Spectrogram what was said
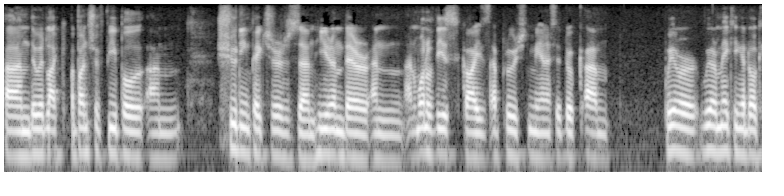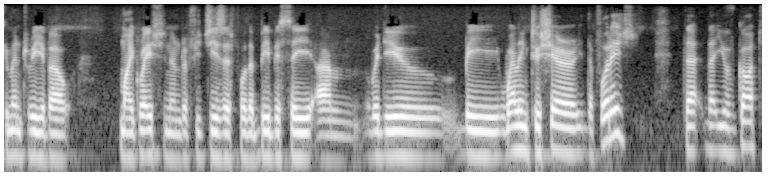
um, there were like a bunch of people um, shooting pictures and here and there, and, and one of these guys approached me and I said, look, um, we are we are making a documentary about migration and refugees for the BBC. Um, would you be willing to share the footage that that you've got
